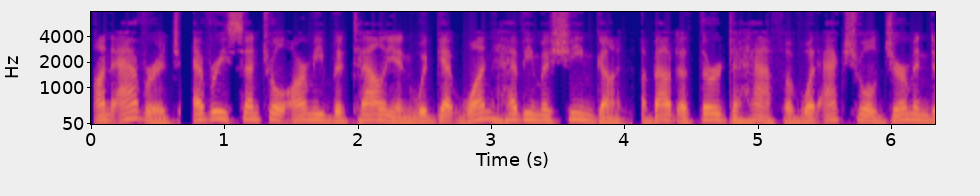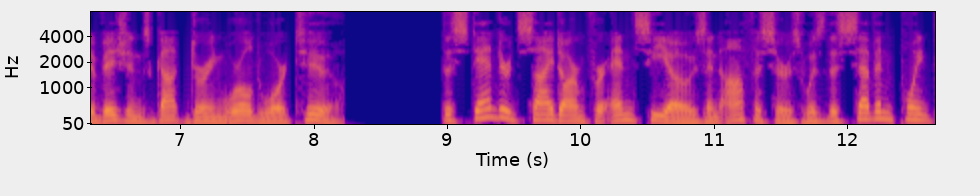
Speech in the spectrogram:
On average, every Central Army battalion would get one heavy machine gun about a third to half of what actual German divisions got during World War II. The standard sidearm for NCOs and officers was the 7.63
